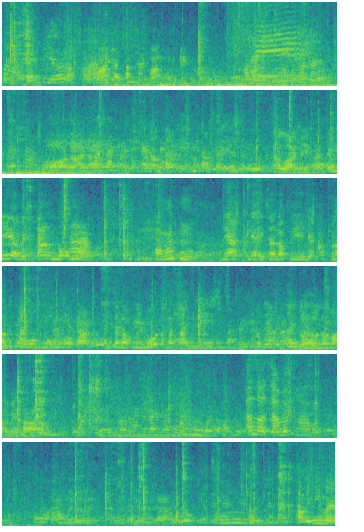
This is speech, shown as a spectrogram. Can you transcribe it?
ค่ะมีเยอะเหรอคะบ้านของบ้านของเด็กไม่ขนาดจะตักอ๋อได้ได้ได้ให้น้องตักเองให้น้องไปเดี๋ยวดูอร่อยไหมครับไอ้นี่เอาไปตั้งนู่นหอมหืมเนี่ยเนี่ยไอ้ชาลาปีเนี่ยเอาไปตั้งนู่นไอ้ชาลาปีโน้ตเอามาใส่นี้เอานี่ไปใส่น้องนี่นนท์อร่อยไหมครับ อร่อยแล้วมันจองไว้เลยคิวยาวเอาไอ้นี่มา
